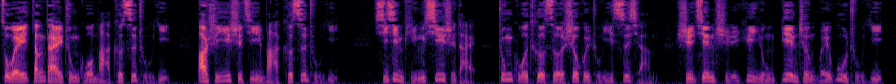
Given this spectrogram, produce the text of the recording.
作为当代中国马克思主义、二十一世纪马克思主义、习近平新时代。中国特色社会主义思想是坚持运用辩证唯物主义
